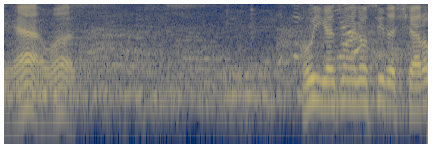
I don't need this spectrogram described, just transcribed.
Yeah, it was. Oh, you guys want to go see the shadow?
